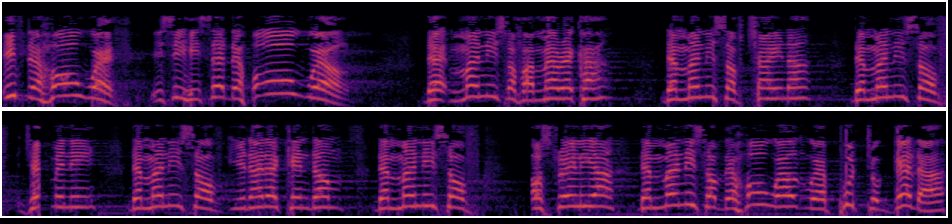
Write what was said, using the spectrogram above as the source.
If the whole world, you see, he said the whole world, the monies of America, the monies of China, the monies of Germany, the monies of United Kingdom, the monies of Australia, the monies of the whole world were put together,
